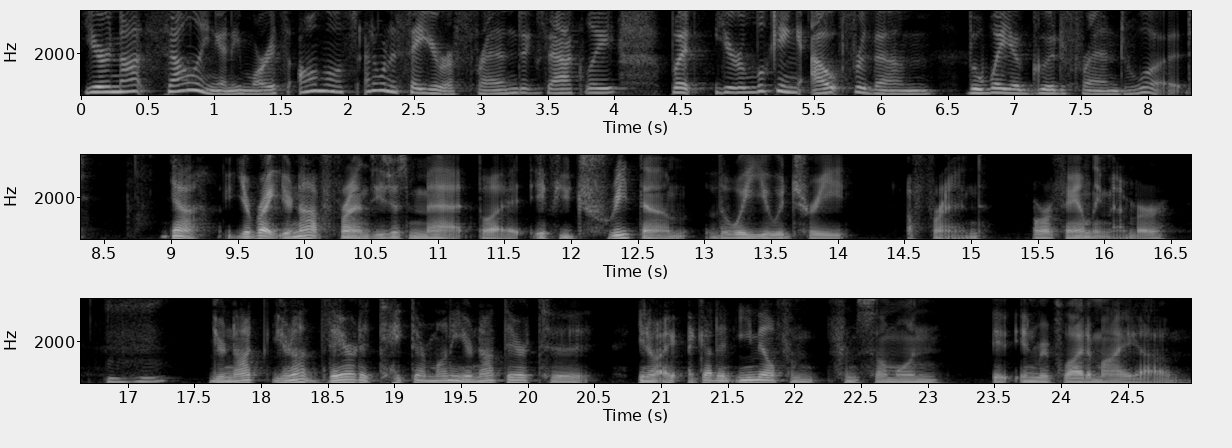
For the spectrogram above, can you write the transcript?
You're not selling anymore. It's almost, I don't want to say you're a friend exactly, but you're looking out for them the way a good friend would. Yeah, you're right. You're not friends. You just met. But if you treat them the way you would treat a friend, or a family member, mm-hmm. you're not you're not there to take their money. You're not there to you know. I, I got an email from from someone in reply to my. Um,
